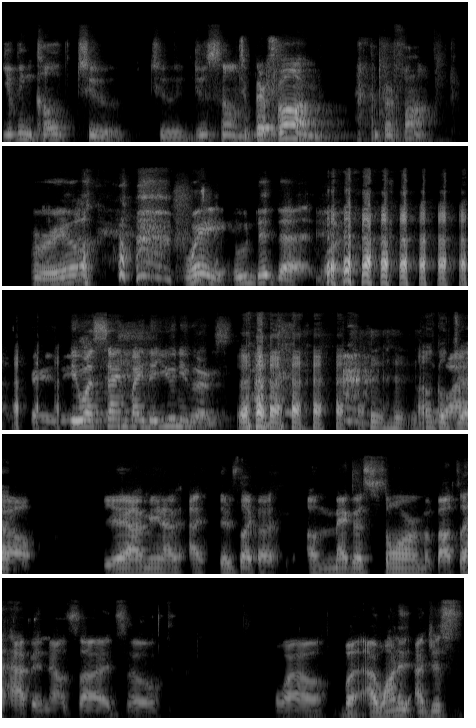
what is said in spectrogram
you've been called to to do some To perform. to perform. For real? Wait, who did that? It was signed by the universe. Uncle wow. Jack. Yeah, I mean, I, I there's like a a mega storm about to happen outside, so wow. But I wanted, I just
